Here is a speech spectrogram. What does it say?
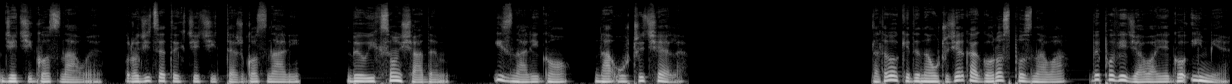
dzieci go znały, rodzice tych dzieci też go znali, był ich sąsiadem i znali go nauczyciele. Dlatego, kiedy nauczycielka go rozpoznała, wypowiedziała jego imię,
